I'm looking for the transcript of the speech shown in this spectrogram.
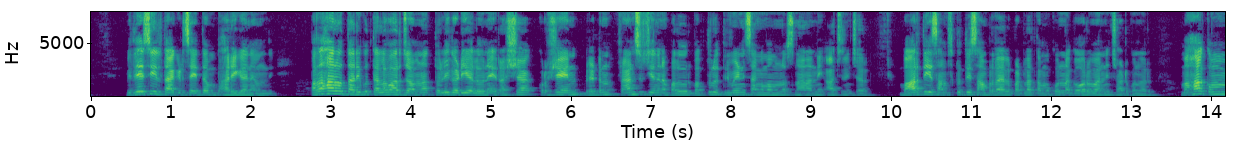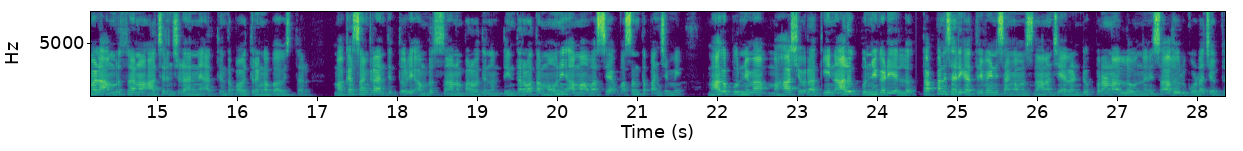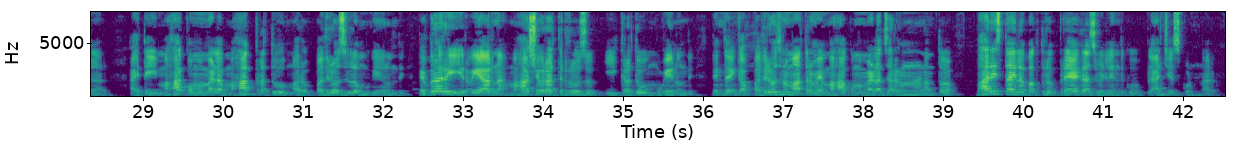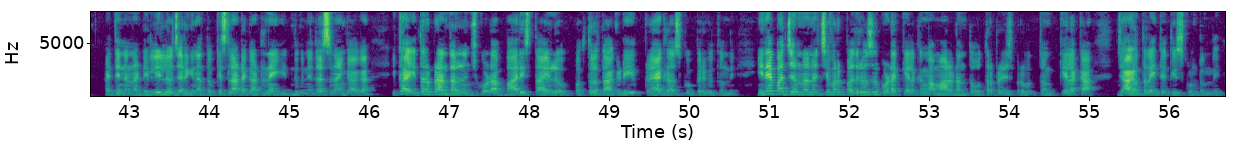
విదేశీయుల తాకిడి సైతం భారీగానే ఉంది. పదహారవ తారీఖు తెల్లవారుజామున తొలి గడియలోనే రష్యా క్రొషేన్ బ్రిటన్ ఫ్రాన్స్కు చెందిన పలువురు భక్తులు త్రివేణి సంగమంలో స్నానాన్ని ఆచరించారు. భారతీయ సంస్కృతి సాంప్రదాయాల పట్ల తమకున్న గౌరవాన్ని చాటుకున్నారు. మహాకుంభమేళ అమృత స్నానం ఆచరించడాన్ని అత్యంత పవిత్రంగా భావిస్తారు. మకర సంక్రాంతి తొలి అమృత స్నానం పర్వదినం. దీని తర్వాత మౌని అమావాస్య వసంత పంచమి మాఘ పూర్ణిమ మహాశివరాత్రి ఈ నాలుగు పుణ్య గడియల్లో తప్పనిసరిగా త్రివేణి సంగమం స్నానం చేయాలంటూ పురాణాల్లో ఉందని సాధువులు కూడా చెబుతున్నారు. అయితే ఈ మహాకుంభమేళ మహాక్రతు మరో పది రోజుల్లో ముగియనుంది. ఫిబ్రవరి ఇరవై ఆరున మహాశివరాత్రి రోజు ఈ క్రతువు ముగియనుంది. దీంతో ఇంకా పది రోజులు మాత్రమే మహాకుంభమేళ జరగనుండడంతో భారీ స్థాయిలో భక్తులు ప్రయాగ్రాజ్ వెళ్ళేందుకు ప్లాన్ చేసుకుంటున్నారు. అయితే నిన్న ఢిల్లీలో జరిగిన తొక్కిసలాట ఘటనే ఇందుకు నిదర్శనం కాగా ఇక ఇతర ప్రాంతాల నుంచి కూడా భారీ స్థాయిలో భక్తుల తాకిడి ప్రయాగ్రాజ్కు పెరుగుతుంది. ఈ నేపథ్యంలోనే చివరి పది రోజులు కూడా కీలకంగా మారడంతో ఉత్తరప్రదేశ్ ప్రభుత్వం కీలక జాగ్రత్తలు అయితే తీసుకుంటుంది.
